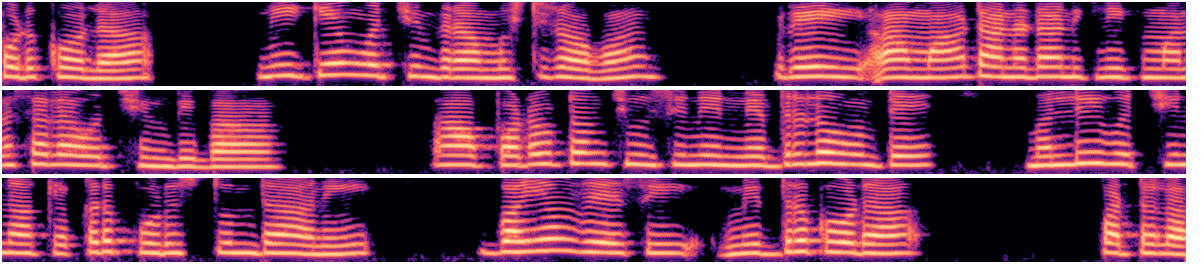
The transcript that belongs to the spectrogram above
పడుకోలా? నీకేం వచ్చిందిరా ముష్టిరోగం? రేయ్ ఆ మాట అనడానికి నీకు మనసు అలా వచ్చింది బా? ఆ పొడవటం చూసి నేను నిద్రలో ఉంటే మళ్ళీ వచ్చి నాకెక్కడ పొడుస్తుందా అని భయం వేసి నిద్ర కూడా పట్టలా.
